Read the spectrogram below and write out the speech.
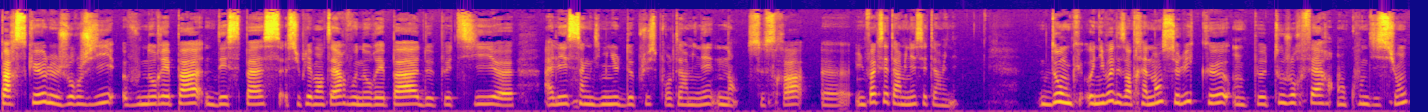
Parce que le jour J, vous n'aurez pas d'espace supplémentaire, vous n'aurez pas de petits euh, allez 5-10 minutes de plus pour le terminer. Non, ce sera euh, une fois que c'est terminé, c'est terminé. Donc au niveau des entraînements, celui que on peut toujours faire en condition,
